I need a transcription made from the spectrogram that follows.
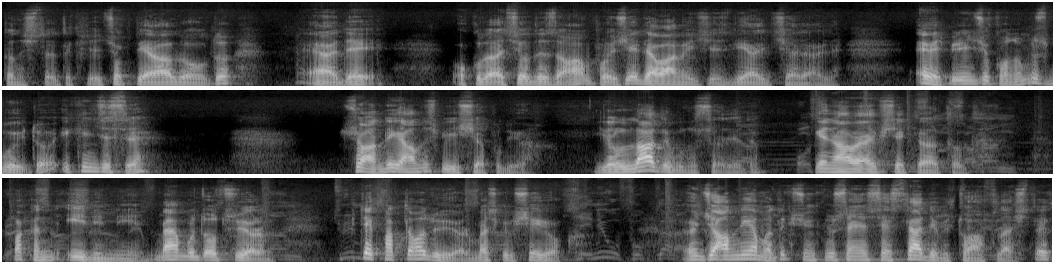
tanıştırdık. Çok yararlı oldu. Herhalde okullar açıldığı zaman projeye devam edeceğiz diğer ilçelerle. Evet birinci konumuz buydu. İkincisi şu anda yanlış bir iş yapılıyor. Yıllardır bunu söyledim. Gene havai fişekler atıldı. Bakın iyi dinleyin. Ben burada oturuyorum. Bir tek patlama duyuyorum. Başka bir şey yok. Önce anlayamadık çünkü bu sene sesler de bir tuhaflaştı.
